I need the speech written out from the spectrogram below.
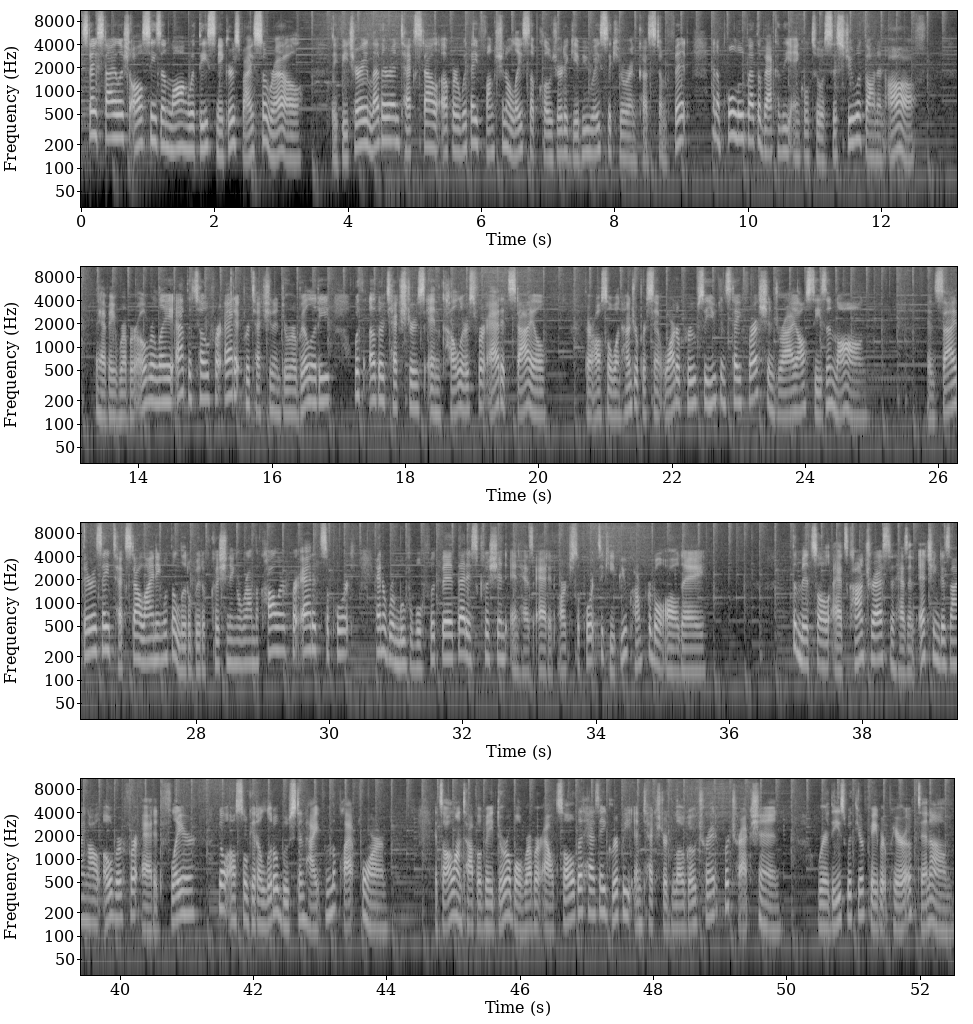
Stay stylish all season long with these sneakers by Sorel. They feature a leather and textile upper with a functional lace-up closure to give you a secure and custom fit, and a pull loop at the back of the ankle to assist you with on and off. They have a rubber overlay at the toe for added protection and durability, with other textures and colors for added style. They're also 100% waterproof so you can stay fresh and dry all season long. Inside there is a textile lining with a little bit of cushioning around the collar for added support and a removable footbed that is cushioned and has added arch support to keep you comfortable all day. The midsole adds contrast and has an etching design all over for added flair. You'll also get a little boost in height from the platform. It's all on top of a durable rubber outsole that has a grippy and textured logo tread for traction. Wear these with your favorite pair of denim.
